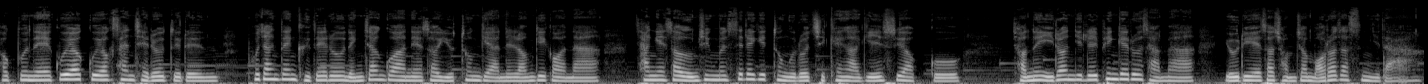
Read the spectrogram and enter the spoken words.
덕분에 꾸역꾸역 산 재료들은 포장된 그대로 냉장고 안에서 유통기한을 넘기거나 상해서 음식물 쓰레기통으로 직행하기 일쑤였고 저는 이런 일을 핑계로 삼아 요리에서 점점 멀어졌습니다.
